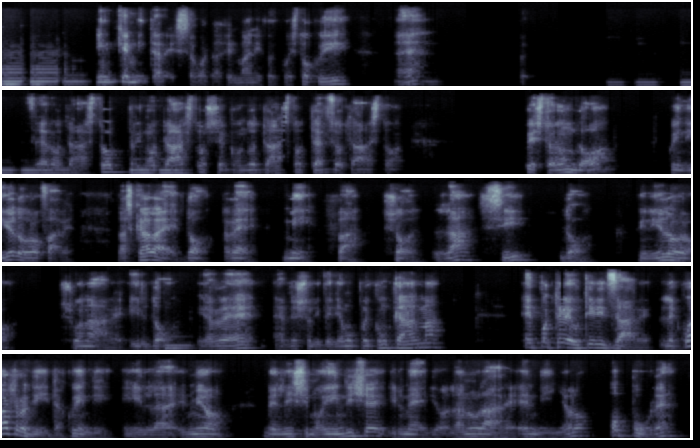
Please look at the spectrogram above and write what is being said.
in che mi interessa, guardate il manico è questo qui, eh? Zero tasto, primo tasto, secondo tasto, terzo tasto. Questo è un Do, quindi io dovrò fare, la scala è Do, Re, Mi, Fa, Sol, La, Si, Do. Quindi io dovrò suonare il Do, il Re, adesso li vediamo poi con calma, e potrei utilizzare le quattro dita, quindi il, il mio bellissimo indice, il medio, l'anulare e il mignolo, oppure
